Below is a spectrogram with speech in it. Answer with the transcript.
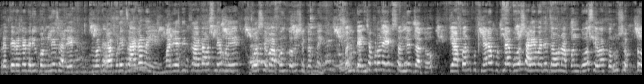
प्रत्येकाच्या घरी बंगले झाले किंवा घरापुढे जागा नाहीये. मर्यादित जागा असल्यामुळे गोसेवा आपण करू शकत नाही. पण त्यांच्याकडून एक संदेश जातो की आपण कुठल्या ना कुठल्या गोशाळेमध्ये जाऊन आपण गोसेवा करू शकतो.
